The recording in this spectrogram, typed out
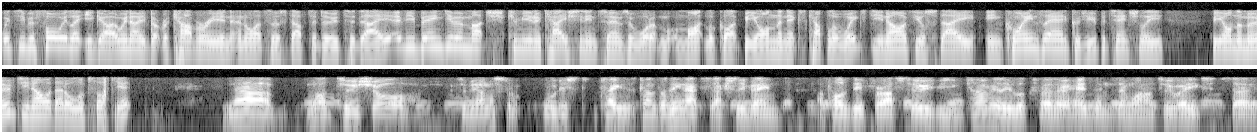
Wittsy, before we let you go, we know you've got recovery and, and all that sort of stuff to do today. Have you been given much communication in terms of what it m- might look like beyond the next couple of weeks? Do you know if you'll stay in Queensland? Could you potentially be on the move? Do you know what that all looks like yet? Nah, not too sure to be honest. we'll just take it as it comes. I think that's actually been a positive for us too. You can't really look further ahead than, than one or two weeks. So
